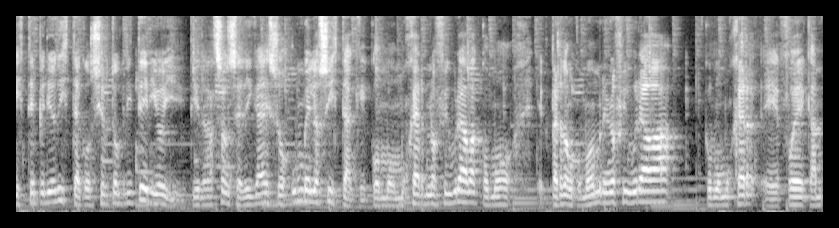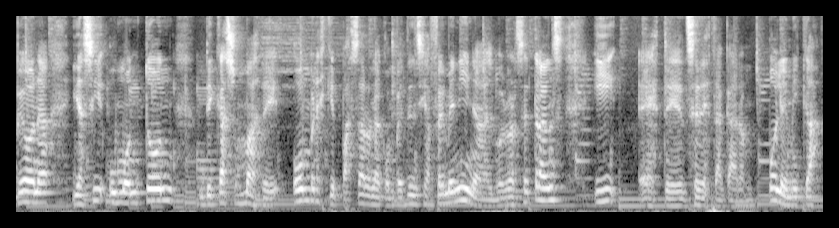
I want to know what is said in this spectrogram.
este periodista con cierto criterio, y tiene razón, se dedica a eso, un velocista que como mujer no figuraba, como, eh, perdón, como hombre no figuraba, como mujer eh, fue campeona y así un montón de casos más de hombres que pasaron la competencia femenina al volverse trans y este, se destacaron. Polémica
